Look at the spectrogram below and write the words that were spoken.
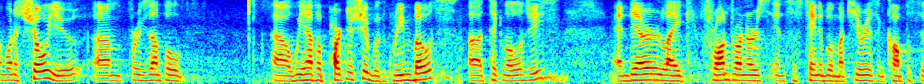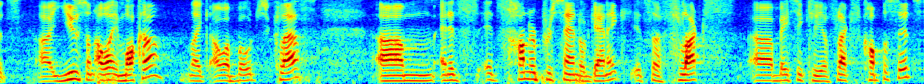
I want to show you. Um, for example, uh, we have a partnership with Green Boats uh, Technologies, and they're like front runners in sustainable materials and composites uh, used on our IMOCA, like our boat class. Um, and it's it's 100% organic. It's a flax, uh, basically a flax composite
